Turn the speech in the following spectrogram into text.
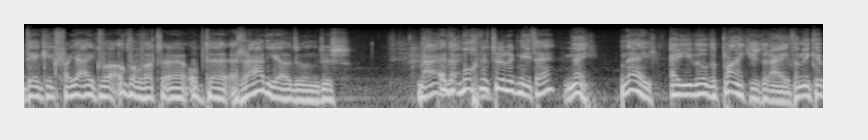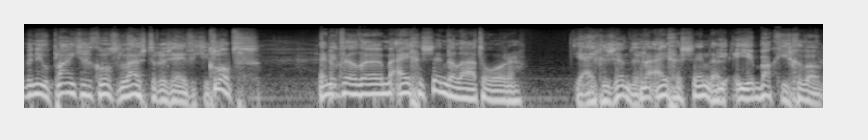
denk ik van... ja, ik wil ook wel wat eh, op de radio doen. Dus. Maar, En dat mocht natuurlijk niet, hè? Nee. Nee, En je wilde plaatjes draaien. Van ik heb een nieuw plaatje gekocht, luister eens eventjes. klopt. En ik wilde mijn eigen zender laten horen. Je eigen zender? Mijn eigen zender. Je, je bakje gewoon?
